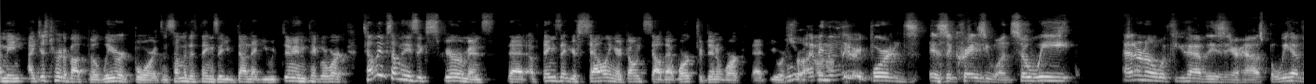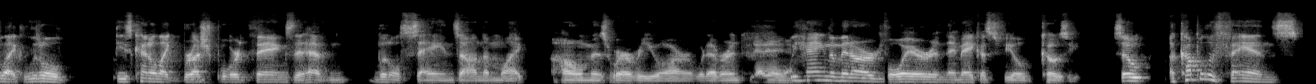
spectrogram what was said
I mean, I just heard about the lyric boards and some of the things that you've done that you didn't even think would work. Tell me some of these experiments that of things that you're selling or don't sell that worked or didn't work that you were. Well, I mean, the lyric boards is a crazy one. So we, I don't know if you have these in your house, but we have like little, these kind of like brush board things that have little sayings on them, like home is wherever you are or whatever. And yeah, yeah, yeah. we hang them in our foyer and they make us feel cozy. So a couple of fans,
